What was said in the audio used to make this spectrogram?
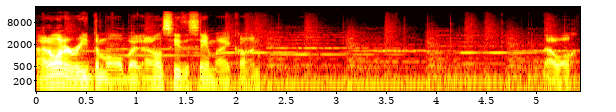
I don't want to read them all, but I don't see the same icon. Oh well.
